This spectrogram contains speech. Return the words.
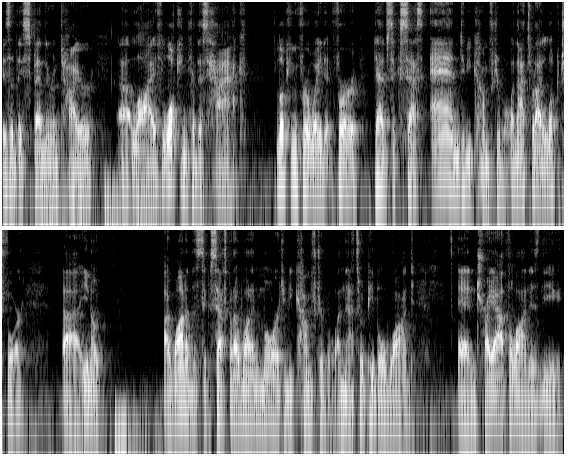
is that they spend their entire lives looking for this hack looking for a way to, for to have success and to be comfortable, and that's what I looked for. Uh, you know, I wanted the success, but I wanted more to be comfortable, and that's what people want. And triathlon is the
